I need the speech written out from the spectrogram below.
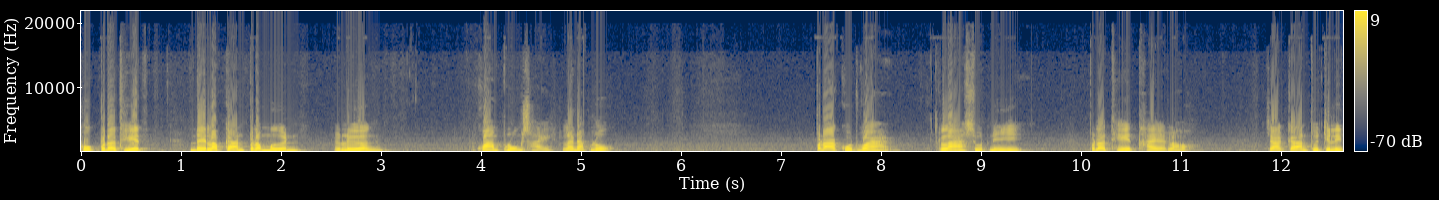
ทุกประเทศได้รับการประเมินเรื่องความโปร่งใสระดับโลก ปรากฏว่าล่าสุดนี้ประเทศไทยเรา จากการทุจริต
